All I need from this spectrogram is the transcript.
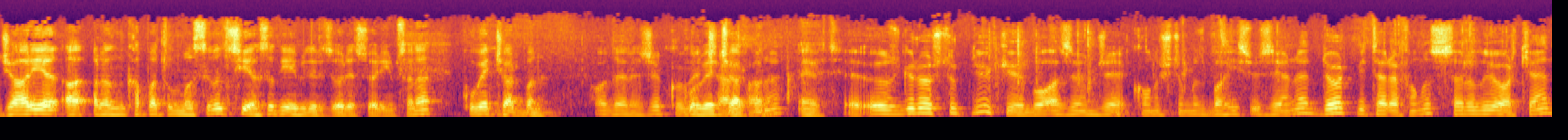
cari aranın kapatılmasının SİHA'sı diyebiliriz öyle söyleyeyim sana. Kuvvet çarpanı. O derece kuvvet, Kuvvet çarpanı. çarpanı. Evet. Ee, Özgür Öztürk diyor ki bu az önce konuştuğumuz bahis üzerine dört bir tarafımız sarılıyorken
